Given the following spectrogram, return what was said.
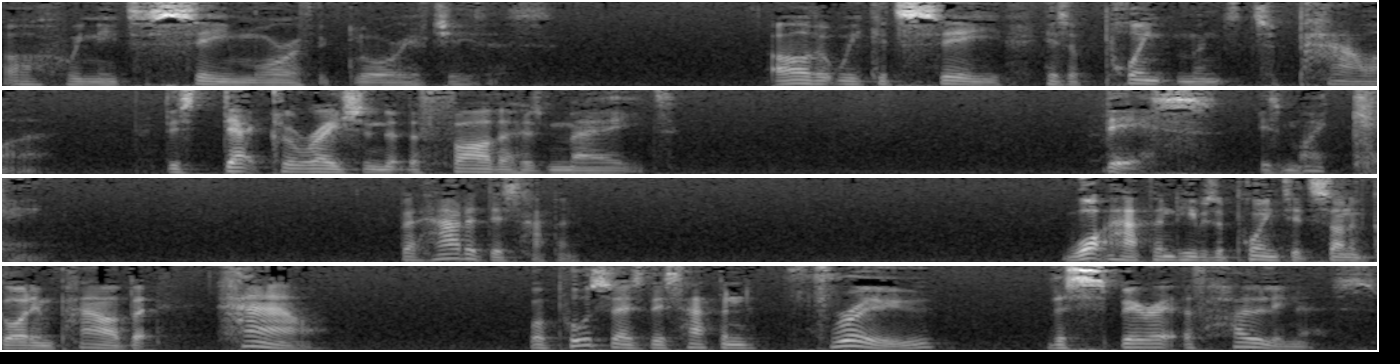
Oh, we need to see more of the glory of Jesus. Oh, that we could see his appointment to power this declaration that the Father has made. This is my King. But how did this happen? What happened? He was appointed Son of God in power, but how? Well, Paul says this happened through the Spirit of holiness.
